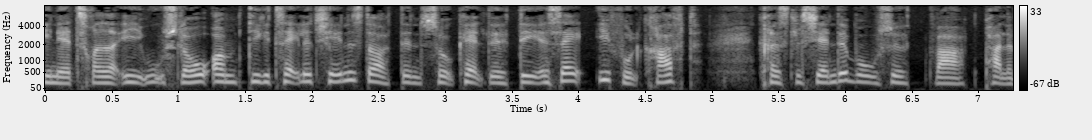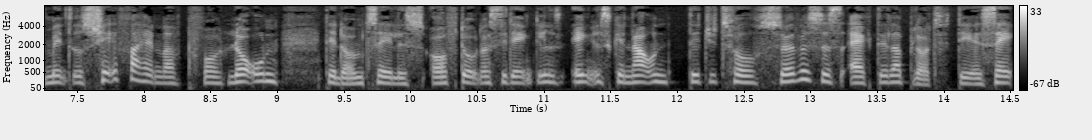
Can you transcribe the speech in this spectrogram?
I nat træder EU's lov om digitale tjenester, den såkaldte DSA, i fuld kraft. Christel Schandemose var parlamentets chefforhandler for loven. Den omtales ofte under sit engelske navn Digital Services Act eller blot DSA.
